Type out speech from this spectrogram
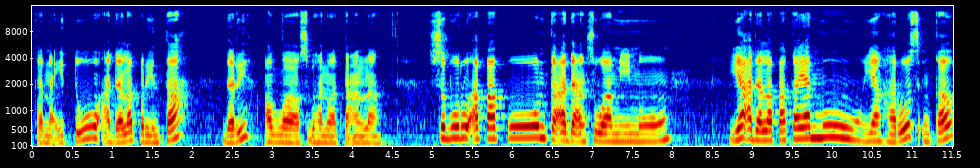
Karena itu adalah perintah dari Allah Subhanahu wa taala Seburuk apa pun keadaan suamimu, ia adalah pakaianmu yang harus engkau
